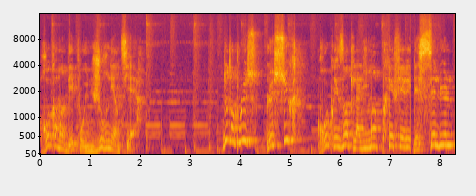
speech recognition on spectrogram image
recommandée pour une journée entière. D'autant plus, le sucre représente l'aliment préféré des cellules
